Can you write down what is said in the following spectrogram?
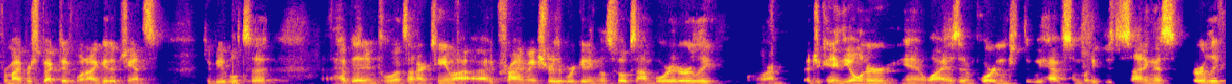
from my perspective, when I get a chance to be able to have that influence on our team, I, I try and make sure that we're getting those folks onboarded early or I'm educating the owner and why is it important that we have somebody who's designing this early.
